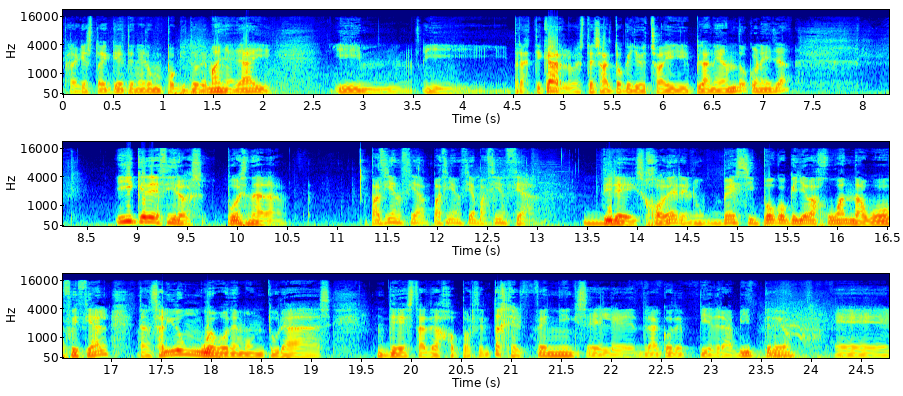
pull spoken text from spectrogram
Para que esto hay que tener un poquito de maña ya y, y, y practicarlo, este salto que yo he hecho ahí planeando con ella. ¿Y qué deciros? Pues nada, paciencia, paciencia, paciencia. Diréis, joder, en un mes y poco que lleva jugando a WoW oficial, te han salido un huevo de monturas de estas de bajo porcentaje. El Fénix, el eh, Draco de Piedra Vítreo, el...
